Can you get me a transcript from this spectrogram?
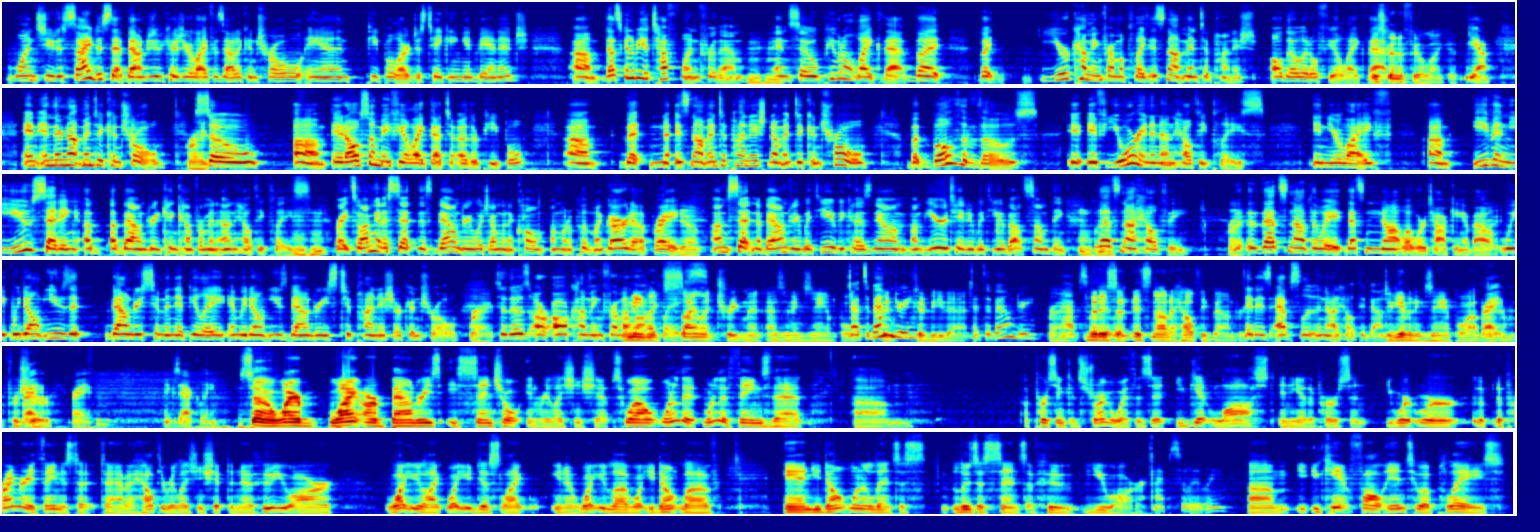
once you decide to set boundaries because your life is out of control and people are just taking advantage, um, that's going to be a tough one for them. Mm-hmm. And so people don't like that. But but you're coming from a place. It's not meant to punish, although it'll feel like that. It's going to feel like it. Yeah, and and they're not meant to control. Right. So um, it also may feel like that to other people, um, but n- it's not meant to punish, not meant to control. But both of those, i- if you're in an unhealthy place in your life, um, even you setting a, a boundary can come from an unhealthy place, Mm-hmm. right? So I'm going to set this boundary, which I'm going to call, I'm going to put my guard up, right? Yeah. I'm setting a boundary with you because now I'm, I'm irritated with you about something. Well, that's not healthy. Mm-hmm. Right. Th- That's not the way. That's not what we're talking about. We we don't use it boundaries to manipulate, and we don't use boundaries to punish or control. Right. So those are all coming from. a I mean, like place. silent treatment as an example. That's a boundary. Could, be that. It's a boundary. Right. Absolutely. But it's a, it's not a healthy boundary. it is absolutely not a healthy boundary. to give an example out right. there, for right, sure. Right. Exactly. So why are why are boundaries essential in relationships? Well, one of the one of the things that um, a person can struggle with is that you get lost in the other person. We're, we're the, the primary thing is to, to have a healthy relationship to know who you are, what you like, what you dislike, you know, what you love, what you don't love, and you don't want to lose a, lose a sense of who you are Absolutely. um, you, you can't fall into a place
